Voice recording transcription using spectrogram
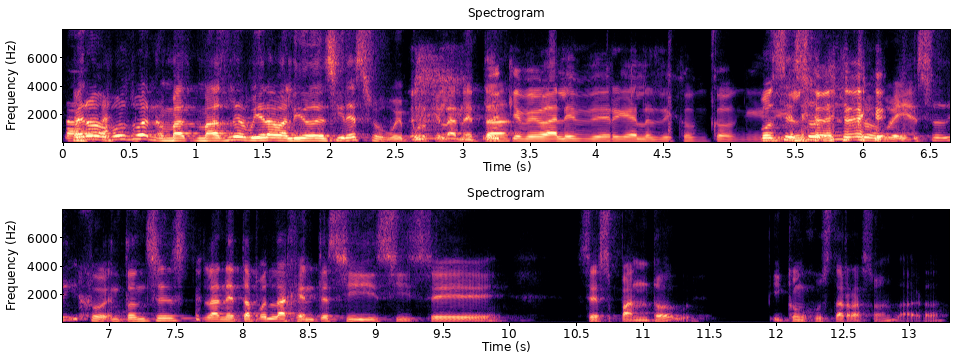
pero pues bueno, más, más, le hubiera valido decir eso, güey, porque la neta... que me valen verga los de Hong Kong. Eh. Pues eso dijo, güey, eso dijo. Entonces, la neta, pues la gente sí, sí se, se espantó, güey. Y con justa razón, la verdad.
